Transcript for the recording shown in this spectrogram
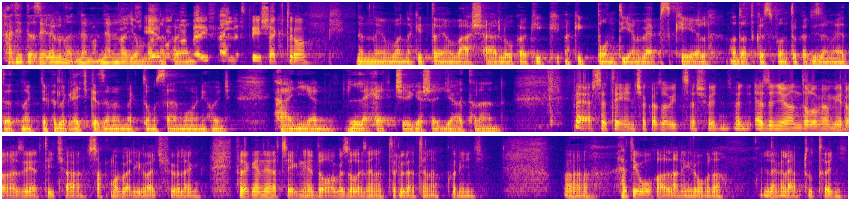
Hát itt azért nem, nem, nem nagyon vannak olyan... fejlesztésektől. Nem nagyon vannak itt olyan vásárlók, akik, akik pont ilyen webscale adatközpontokat üzemeltetnek. Gyakorlatilag egy kezemen meg tudom számolni, hogy hány ilyen lehetséges egyáltalán. Persze, tény, csak az a vicces, hogy, hogy ez egy olyan dolog, amiről azért így, ha szakmabeli vagy, főleg, főleg ennél a cégnél dolgozol ezen a területen, akkor így a, hát jó hallani róla, hogy legalább tud, hogy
